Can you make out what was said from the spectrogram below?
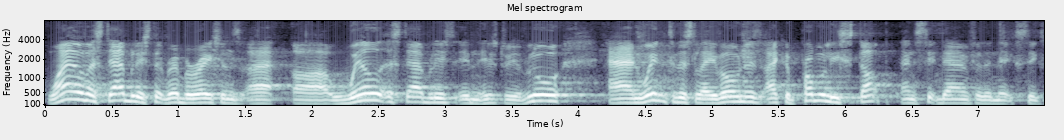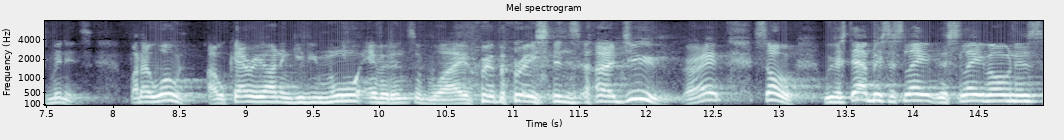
why I've established that reparations are, are, well established in the history of law and went to the slave owners, I could probably stop and sit down for the next six minutes. But I won't. I'll carry on and give you more evidence of why reparations are due, right? So, we've established the slave, the slave owners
